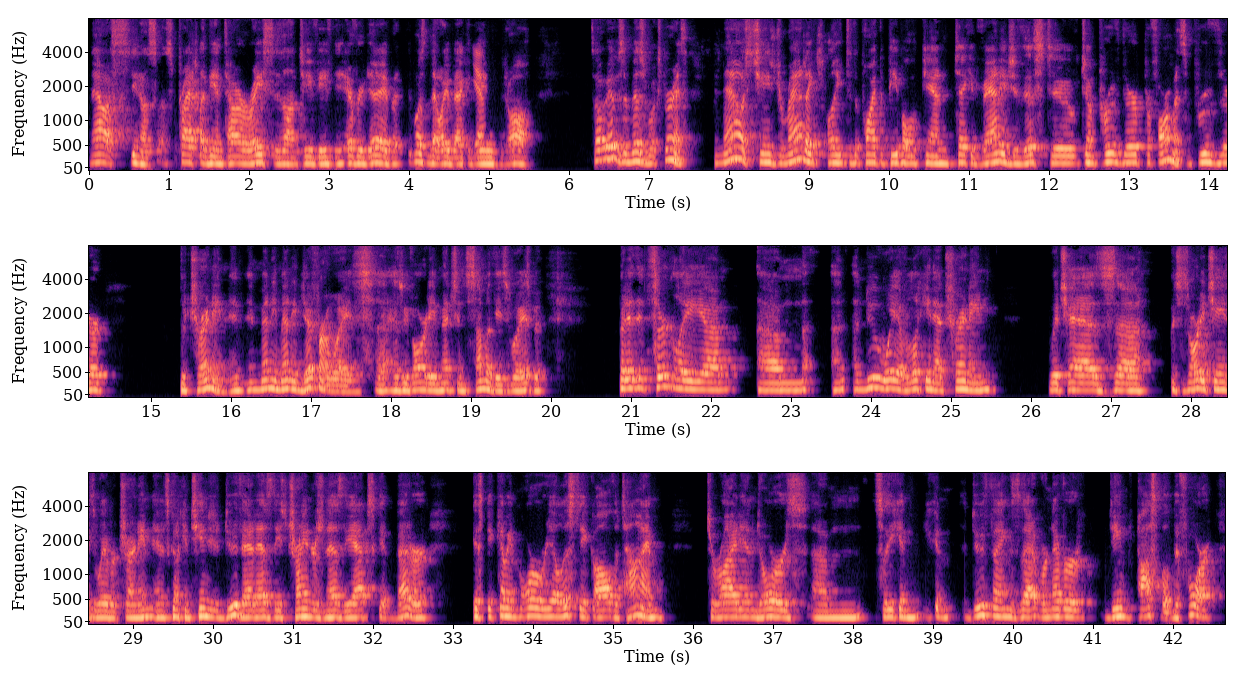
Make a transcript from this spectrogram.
Now it's you know it's, it's practically the entire race is on TV every day, but it wasn't that way back in the yep. 80s at all. So it was a miserable experience. And now it's changed dramatically to the point that people can take advantage of this to, to improve their performance, improve their their training in, in many, many different ways, uh, as we've already mentioned some of these ways. But but it, it's certainly um, um, a, a, new way of looking at training, which has uh, which has already changed the way we're training, and it's going to continue to do that as these trainers and as the apps get better. It's becoming more realistic all the time to ride indoors, um, so you can you can do things that were never deemed possible before,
